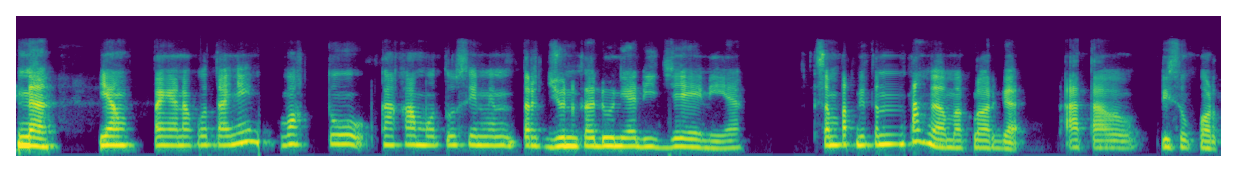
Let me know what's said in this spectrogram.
Nah, yang pengen aku tanyain waktu kakak mutusin terjun ke dunia DJ ini ya, sempat ditentang nggak sama keluarga atau disupport?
